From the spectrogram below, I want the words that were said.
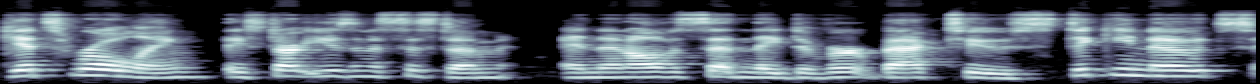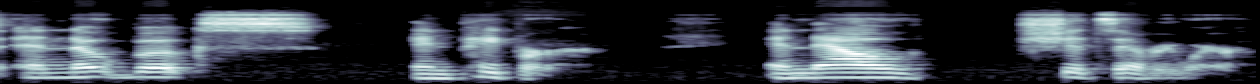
gets rolling, they start using a system, and then all of a sudden they divert back to sticky notes and notebooks and paper. And now shit's everywhere.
